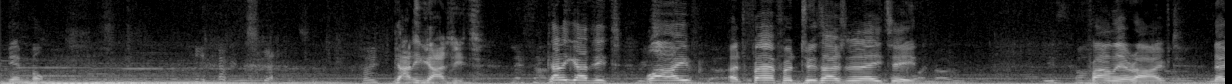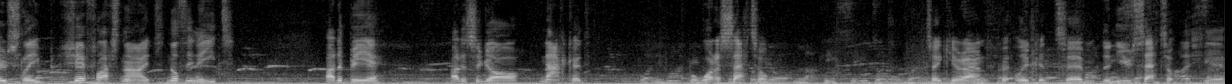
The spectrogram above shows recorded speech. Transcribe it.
Gimbal. Garry Gadget. Garry Gadget live at Fairford 2018. Finally arrived, no sleep, shift last night, nothing eat. Had a beer, had a cigar, knackered. But what a setup. Take you around, quick look at um, the new setup this year.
